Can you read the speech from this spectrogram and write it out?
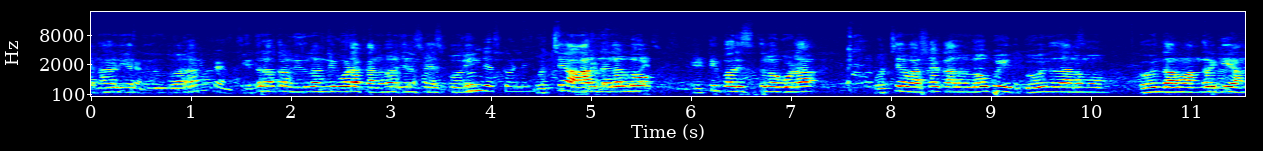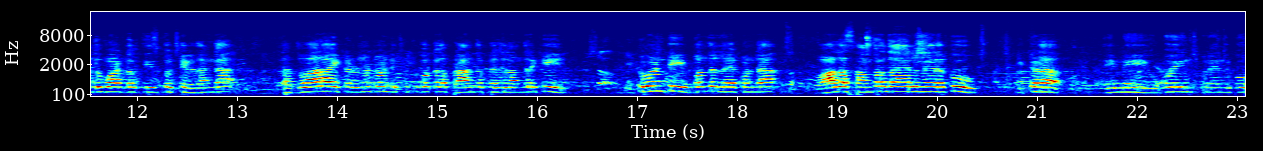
ఎన్ఆర్జిఎస్ నిధుల ద్వారా ఇతరత్ర నిధులన్నీ కూడా కన్వర్జెన్స్ చేసుకొని వచ్చే ఆరు నెలల్లో ఎట్టి పరిస్థితుల్లో కూడా వచ్చే వర్షాకాలం లోపు ఇది గోవిందదానము గోవిందామం అందరికీ అందుబాటులోకి తీసుకొచ్చే విధంగా తద్వారా ఇక్కడ ఉన్నటువంటి చుట్టుపక్కల ప్రాంత ప్రజలందరికీ ఎటువంటి ఇబ్బందులు లేకుండా వాళ్ళ సంప్రదాయాల మేరకు ఇక్కడ దీన్ని ఉపయోగించుకునేందుకు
